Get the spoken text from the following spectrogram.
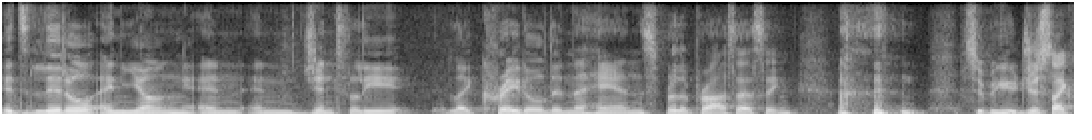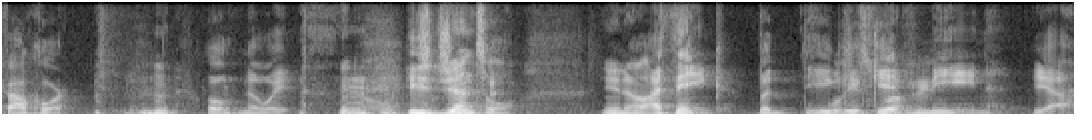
it's little and young and and gently like cradled in the hands for the processing. Super cute, just like Falkor. oh no, wait, he's gentle. You know, I think, but he Well, could he's get fluffy. mean. Yeah,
